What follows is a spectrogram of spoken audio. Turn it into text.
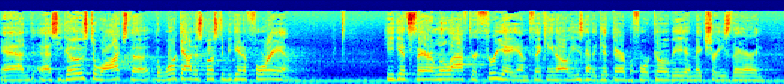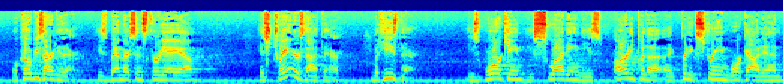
And as he goes to watch, the, the workout is supposed to begin at 4 a.m. He gets there a little after 3 a.m., thinking, oh, he's going to get there before Kobe and make sure he's there. And well, Kobe's already there. He's been there since 3 a.m. His trainer's not there, but he's there. He's working, he's sweating, he's already put a, a pretty extreme workout in.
